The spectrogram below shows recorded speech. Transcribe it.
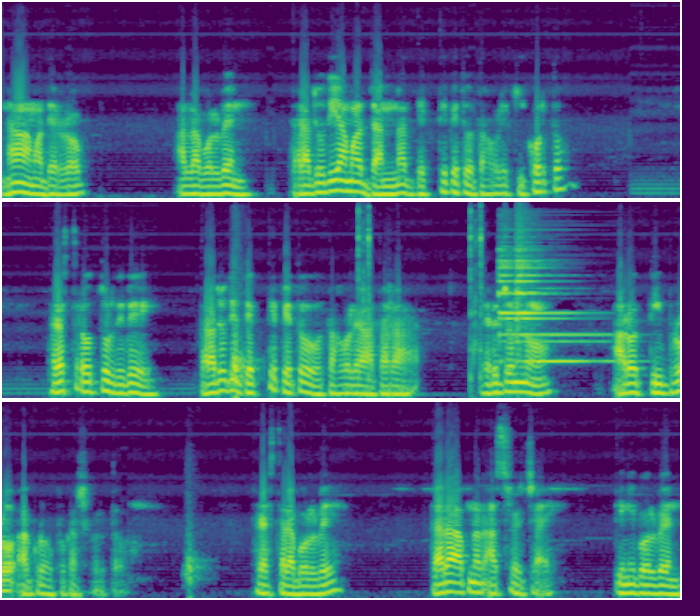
না আমাদের রব। আল্লাহ বলবেন, তারা যদি আমার জান্নাত দেখতে পেত, তাহলে কি করত? ফেরেস্তারা উত্তর দিবে, তারা যদি দেখতে পেত, তাহলে তারা এর জন্য আরও তীব্র আগ্রহ প্রকাশ করত। ফেরেস্তারা বলবে, তারা আপনার আশ্রয় চায়। তিনি বলবেন,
